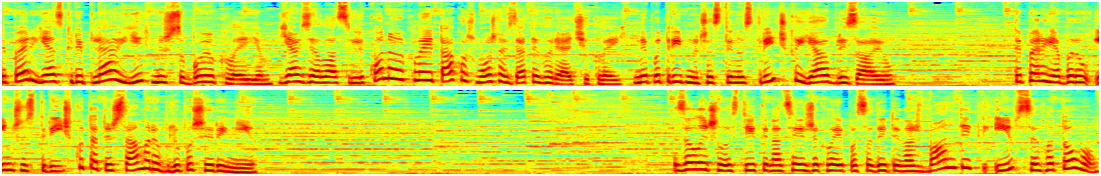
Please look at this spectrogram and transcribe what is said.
Тепер я скріпляю їх між собою клеєм. Я взяла силіконовий клей, також можна взяти гарячий клей. Непотрібну частину стрічки я обрізаю. Тепер я беру іншу стрічку та те ж саме роблю по ширині. Залишилось тільки на цей же клей посадити наш бантик і все готово.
